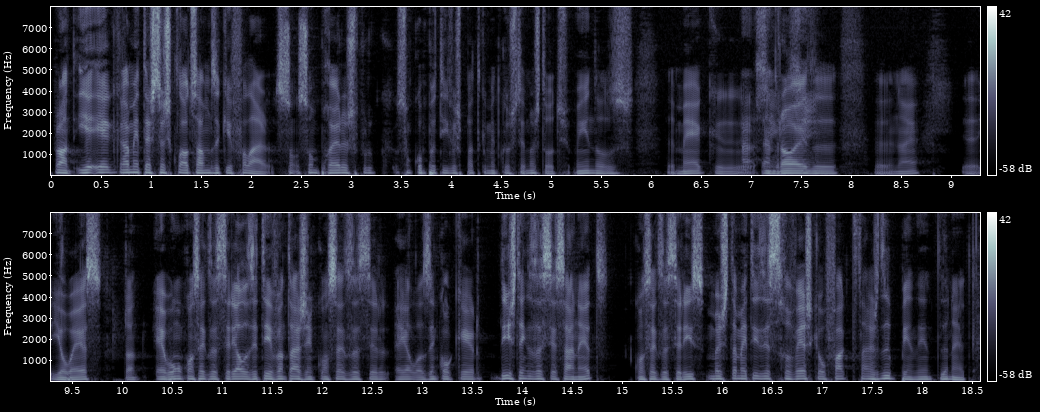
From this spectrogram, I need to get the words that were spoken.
Pronto, e, e realmente estas clouds que estávamos aqui a falar são, são porreiras porque são compatíveis praticamente com os sistemas todos: Windows, eh, Mac, Ah, sim, Android, sim. eh, não é? Eh, iOS. Portanto, é bom, consegues aceder a elas e tem a vantagem que consegues aceder a elas em qualquer. Diz que tens acesso à net, consegues aceder a isso, mas também tens esse revés que é o facto de estás dependente da net. Ou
